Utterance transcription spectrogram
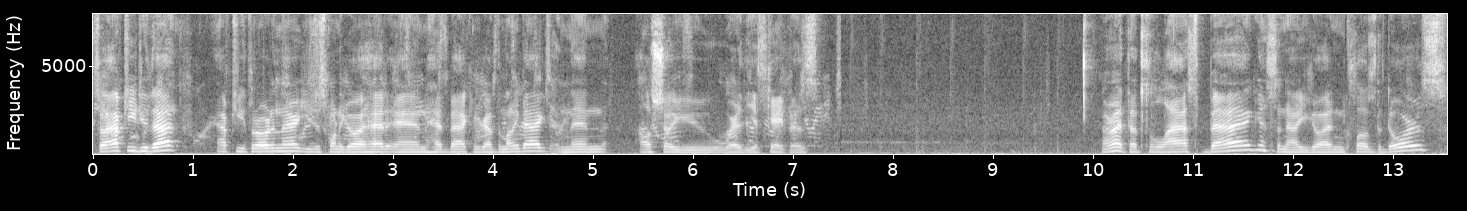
So after you do that, after you throw it in there, you just want to go ahead and head back and grab the money bags, and then I'll show you where the escape is. Alright, that's the last bag. So now you go ahead and close the doors.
